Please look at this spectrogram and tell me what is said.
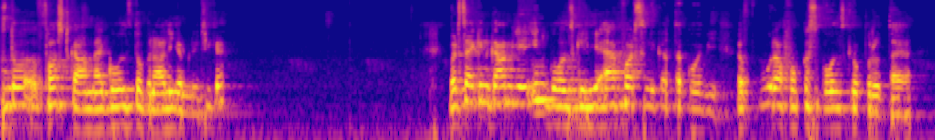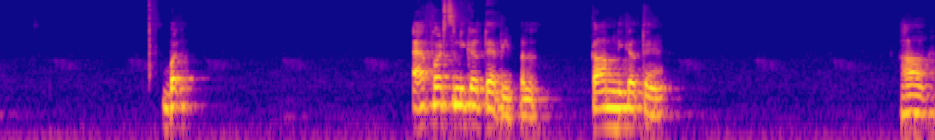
तो फ़र्स्ट काम है गोल्स तो बना लिए हमने, ठीक है? बट सेकंड काम ये, इन गोल्स के लिए एफर्ट्स नहीं करता कोई भी, पूरा फोकस गोल्स के ऊपर होता है। बट एफर्ट्स नहीं करते हैं पीपल काम नहीं करते हैं। हाँ।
